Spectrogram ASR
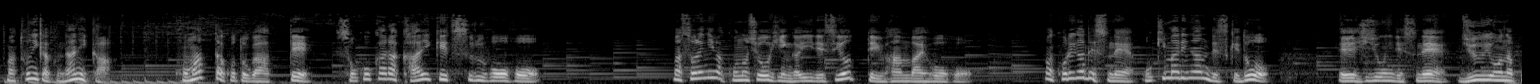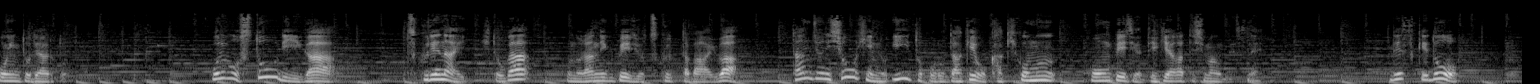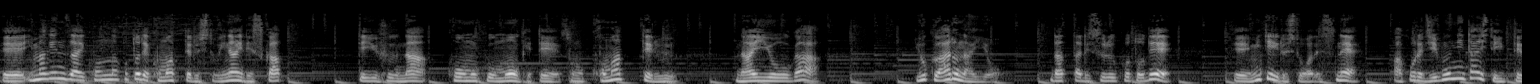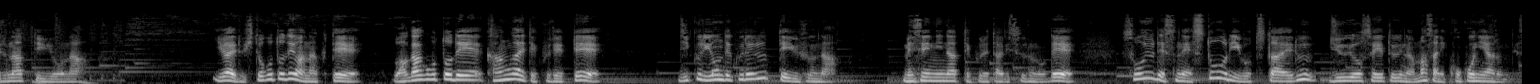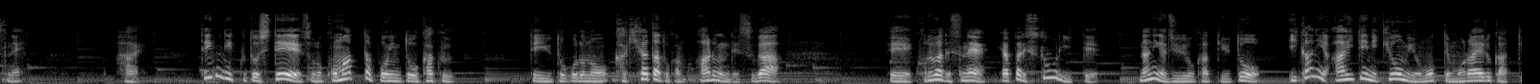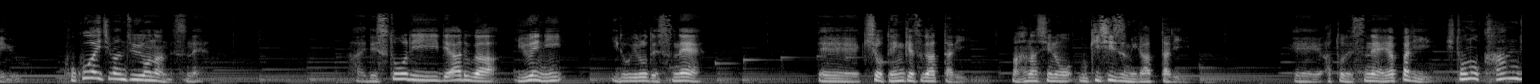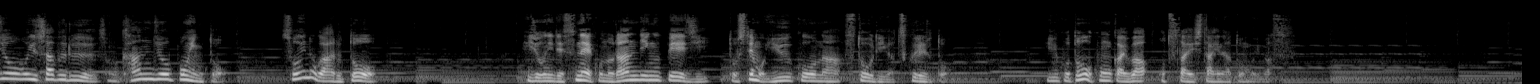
まあ、とにかく何か困ったことがあって、そこから解決する方法。まあ、それにはこの商品がいいですよっていう販売方法。まあ、これがですね、お決まりなんですけど、えー、非常にですね、重要なポイントであると。これをストーリーが作れない人がこのランディングページを作った場合は、単純に商品のいいところだけを書き込むホームページが出来上がってしまうんですね。ですけど、えー、今現在こんなことで困ってる人いないですか？っていう風な項目を設けて、その困ってる内容がよくある内容だったりすることで、えー、見ている人はですね、あ、これ自分に対して言ってるなっていうような、いわゆる人事ではなくて、我が事で考えてくれて、じっくり読んでくれるっていう風な目線になってくれたりするので、そういうですね、ストーリーを伝える重要性というのはまさにここにあるんですね。はい。テクニックとして、その困ったポイントを書くっていうところの書き方とかもあるんですが、えー、これはですね、やっぱりストーリーって何が重要かっていうと、いかに相手に興味を持ってもらえるかっていう、ここが一番重要なんですね。はい。で、ストーリーであるがゆえに、いろいろですね、えー、気象転結があったり、まあ、話の浮き沈みがあったり、えー、あとですね、やっぱり人の感情を揺さぶる、その感情ポイント、そういうのがあると、非常にですね、このランディングページとしても有効なストーリーが作れるということを今回はお伝えしたいなと思います。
